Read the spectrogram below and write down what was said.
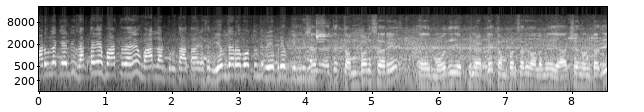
మడుగులకి వెళ్ళి రక్తమే పారుతుందని వాళ్ళు అంటారు తాత. అసలు ఏం జరగబోతుంది? రేపు రేపు దీని మీద. యాక్షన్ అయితే కంపల్సరీ మోదీ చెప్పినట్టే కంపల్సరీ వాళ్ళ మీద యాక్షన్ ఉంటుంది.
